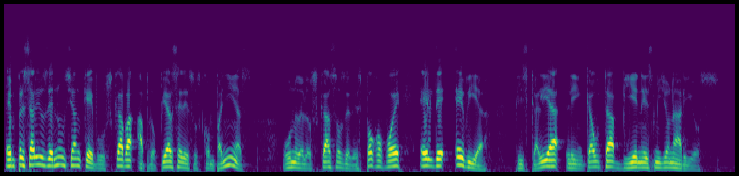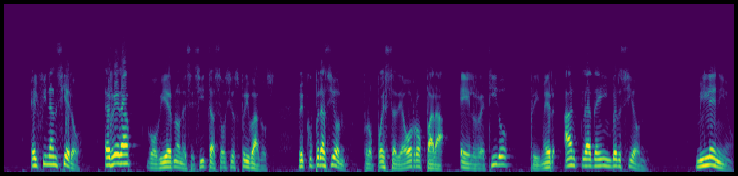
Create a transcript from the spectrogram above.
Empresarios denuncian que buscaba apropiarse de sus compañías. Uno de los casos de despojo fue el de Evia. Fiscalía le incauta bienes millonarios. El financiero. Herrera, gobierno necesita socios privados. Recuperación, propuesta de ahorro para el retiro, primer ancla de inversión. Milenio.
